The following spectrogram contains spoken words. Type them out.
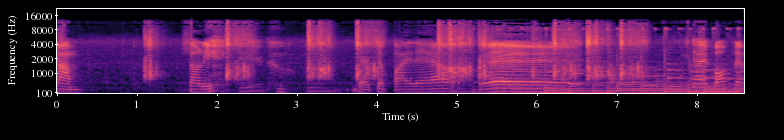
กรรม sorry แบตจะไปแล้วเอ้ยไม่ได้บล็อกเลย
